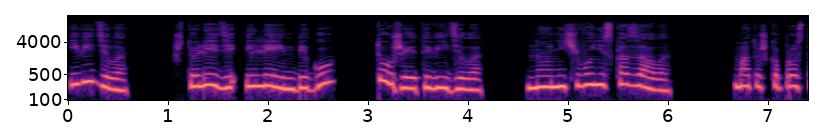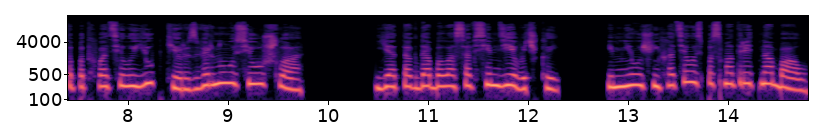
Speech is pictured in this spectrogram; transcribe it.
И видела, что леди Элейн Бего тоже это видела, но ничего не сказала. Матушка просто подхватила юбки, развернулась и ушла. Я тогда была совсем девочкой, и мне очень хотелось посмотреть на бал.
